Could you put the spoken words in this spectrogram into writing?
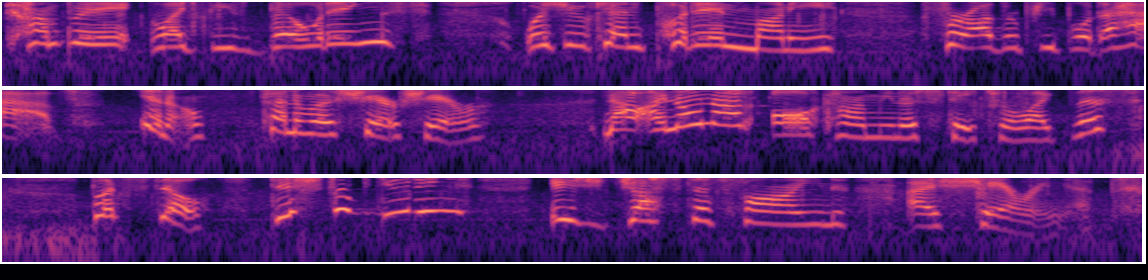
company like these buildings which you can put in money for other people to have. You know, kind of a share share. Now, I know not all communist states are like this, but still, distributing is just as fine as sharing it.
